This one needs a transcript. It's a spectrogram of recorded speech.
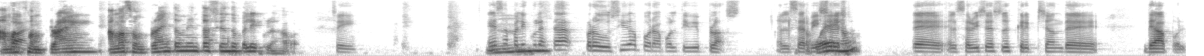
Amazon Prime, Amazon Prime también está haciendo películas ahora. Sí. Esa Mm. película está producida por Apple TV Plus, el servicio, Bueno, de, el servicio de suscripción de, de Apple.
